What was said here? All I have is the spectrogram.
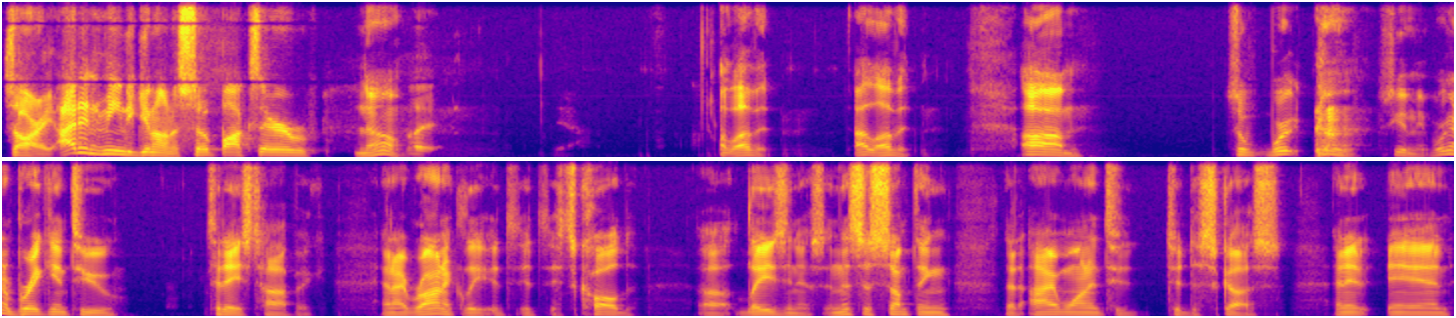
Sorry, I didn't mean to get on a soapbox there, No. but yeah, I love it. I love it. Um, so we're excuse me, we're gonna break into today's topic, and ironically, it's it's it's called uh, laziness, and this is something that I wanted to to discuss, and it and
